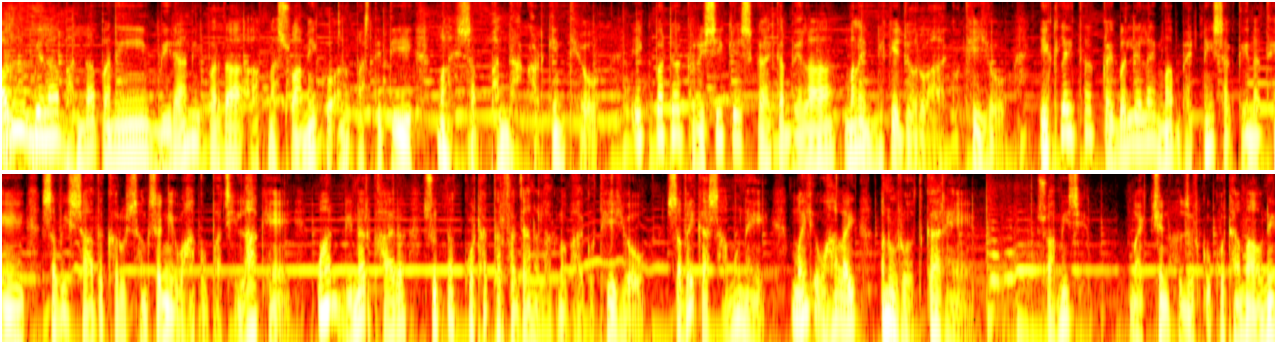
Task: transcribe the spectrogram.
अरू बेला भन्दा पनि बिरामी पर्दा आफ्ना स्वामीको अनुपस्थिति मलाई सबभन्दा खड्किन्थ्यो। एकपटक ऋषिकेश गएका बेला मलाई निकै ज्वरो आएको थियो। एक्लै त कैबल्यलाई म भेट्नै सक्दिनथे। सबै साधकहरू सँगसँगै उहाँको पछि लागे। उहाँ डिनर खाएर सुत्न कोठातर्फ जान लाग्नु भएको थियो। सबैका सामु नै मैले उहाँलाई अनुरोध गरेँ स्वामीजी म एकछिन हजुरको कोठामा आउने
